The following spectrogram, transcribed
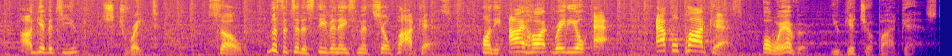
I'll give it to you straight. So listen to the Stephen A. Smith Show podcast on the iHeartRadio app, Apple Podcasts, or wherever you get your podcast.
